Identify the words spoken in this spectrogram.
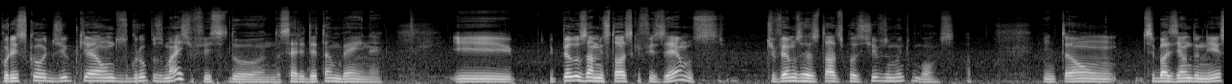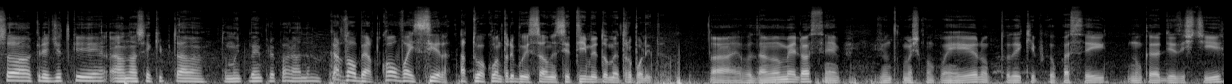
Por isso que eu digo que é um dos grupos mais difíceis do, da Série D também, né? E, e pelos amistosos que fizemos, tivemos resultados positivos muito bons. Então, se baseando nisso, acredito que a nossa equipe está tá muito bem preparada. Carlos Alberto, qual vai ser a tua contribuição nesse time do Metropolitano? Ah, eu vou dar meu melhor sempre, junto com meus companheiros, toda a equipe que eu passei, nunca desisti.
